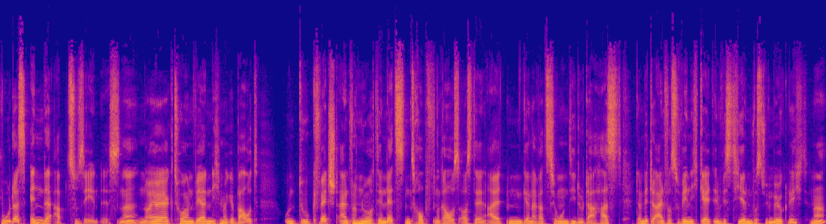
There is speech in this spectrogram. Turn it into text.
wo das Ende abzusehen ist, ne? neue Reaktoren werden nicht mehr gebaut und du quetscht einfach nur den letzten Tropfen raus aus den alten Generationen, die du da hast, damit du einfach so wenig Geld investieren musst wie möglich. Ne?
